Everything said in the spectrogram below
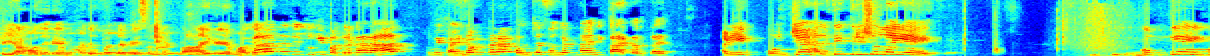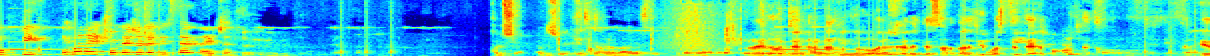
यामध्ये काही भाजपच्या काही संघटना आहे का या? बघा आता ते तुम्ही पत्रकार आहात तुम्ही फाइंड आउट करा कोणत्या संघटना आहे आणि काय करतायत आणि हे कोणत्या हालतीत त्रिशूल नाही आहे गुप्ती आहे ही, गुप्ती हे पण हे छोटे छोटे दिसत आहेत ना ह्याच्यात हर्ष हर्ष. तेच करणार असेल. तळेगावच्या घाटात तलवार विकायला ते सरदारजी बसते त्याने पकडून देतात हे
